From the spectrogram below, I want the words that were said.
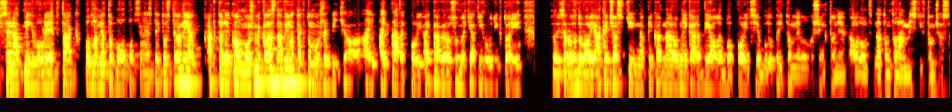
senátnych volieb, tak podľa mňa to bolo podcenené z tejto strany. A ak to niekomu môžeme klasť na vinu, tak to môže byť aj, aj, práve, aj práve rozhodnutia tých ľudí, ktorí, ktorí sa rozhodovali, aké časti napríklad Národnej gardy alebo policie budú prítomné vo Washingtone alebo na tomto námestí v tom čase.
